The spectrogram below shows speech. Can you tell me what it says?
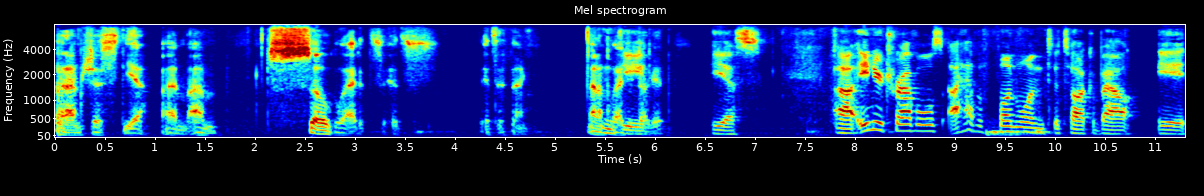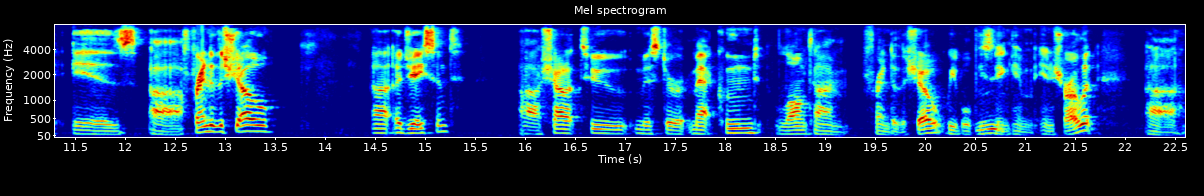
but I'm just yeah, I'm I'm so glad it's it's it's a thing, and I'm glad you dug it. Yes. Uh, in your travels, I have a fun one to talk about. It is uh, friend of the show uh, adjacent. Uh, shout out to Mr. Matt Kund, longtime friend of the show. We will be seeing him in Charlotte. Uh,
